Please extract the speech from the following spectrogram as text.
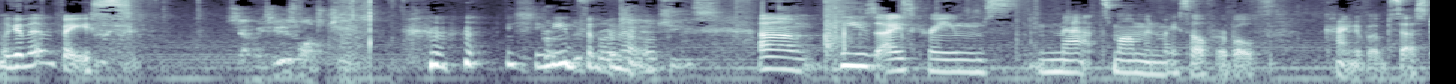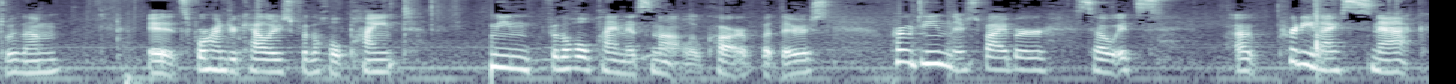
Look at that face. I mean, she just wants cheese. she needs something else. cheese. Um, these ice creams, Matt's mom and myself are both kind of obsessed with them. It's 400 calories for the whole pint. I mean, for the whole pint, it's not low carb, but there's protein, there's fiber, so it's a pretty nice snack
